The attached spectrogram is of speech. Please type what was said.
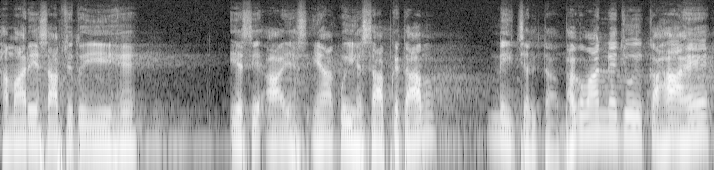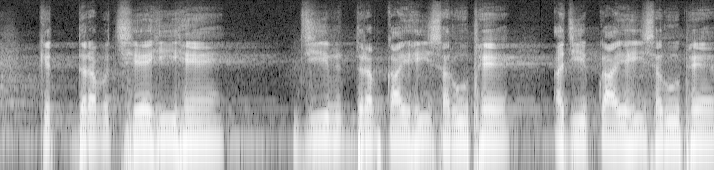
हमारे हिसाब से तो ये है। ऐसे यहाँ कोई हिसाब किताब नहीं चलता। भगवान ने जो कहा है कि द्रव छः ही हैं, जीव द्रव का यही स्वरूप है। अजीब का यही स्वरूप है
